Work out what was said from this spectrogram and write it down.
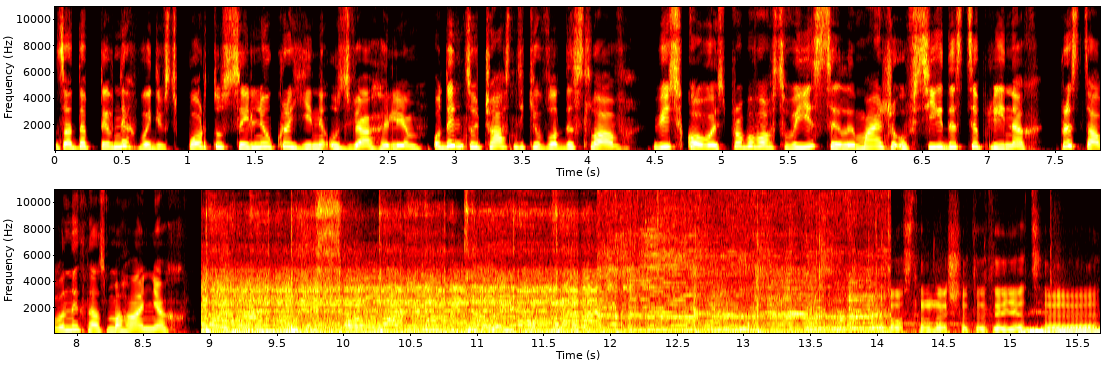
з адаптивних видів спорту сильні України у Звягелі. Один з учасників Владислав, військовий, спробував свої сили майже у всіх дисциплінах, представлених на змаганнях. Основне, що тут є, це е,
